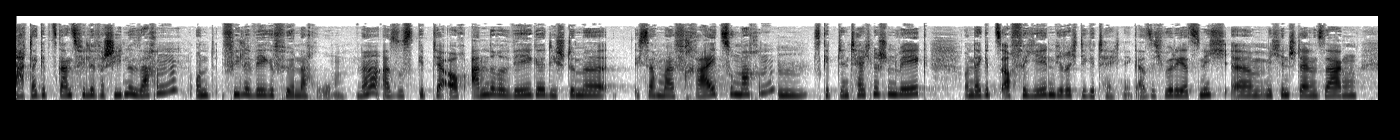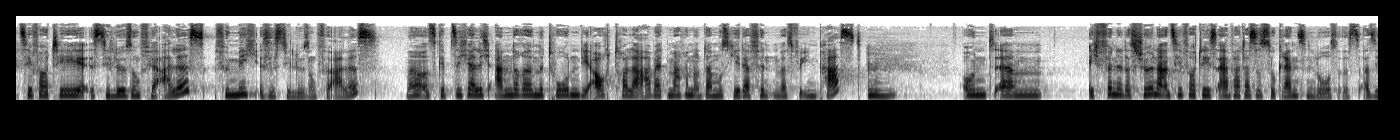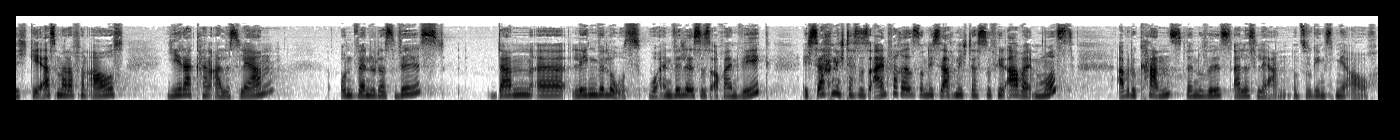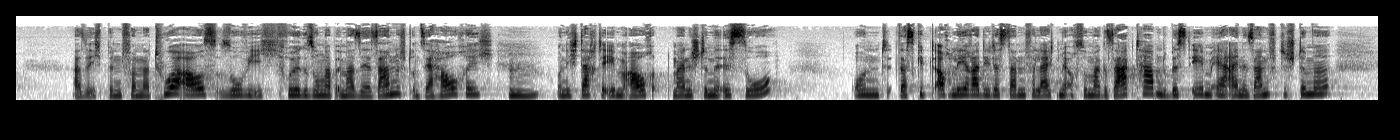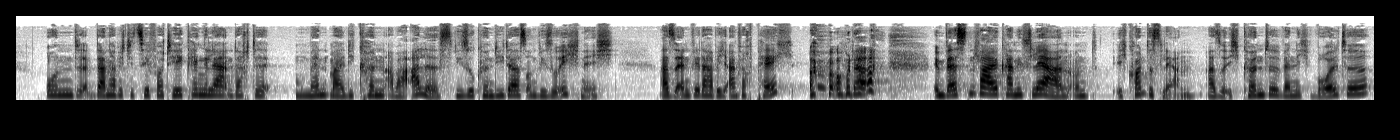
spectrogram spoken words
Ach, da gibt's ganz viele verschiedene Sachen und viele Wege führen nach Rom. Ne? Also es gibt ja auch andere Wege, die Stimme, ich sag mal, frei zu machen. Mhm. Es gibt den technischen Weg und da gibt's auch für jeden die richtige Technik. Also ich würde jetzt nicht ähm, mich hinstellen und sagen, CVT ist die Lösung für alles. Für mich ist es die Lösung für alles. Ne? Und es gibt sicherlich andere Methoden, die auch tolle Arbeit machen und da muss jeder finden, was für ihn passt. Mhm. Und ähm, ich finde, das Schöne an CVT ist einfach, dass es so grenzenlos ist. Also ich gehe erstmal davon aus, jeder kann alles lernen. Und wenn du das willst, dann äh, legen wir los. Wo ein Wille ist, ist auch ein Weg. Ich sage nicht, dass es einfach ist und ich sage nicht, dass du viel arbeiten musst, aber du kannst, wenn du willst, alles lernen. Und so ging es mir auch. Also ich bin von Natur aus, so wie ich früher gesungen habe, immer sehr sanft und sehr hauchig. Mhm. Und ich dachte eben auch, meine Stimme ist so. Und das gibt auch Lehrer, die das dann vielleicht mir auch so mal gesagt haben. Du bist eben eher eine sanfte Stimme. Und dann habe ich die CVT kennengelernt und dachte, Moment mal, die können aber alles. Wieso können die das und wieso ich nicht? Also entweder habe ich einfach Pech oder im besten Fall kann ich es lernen. Und ich konnte es lernen. Also ich könnte, wenn ich wollte,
